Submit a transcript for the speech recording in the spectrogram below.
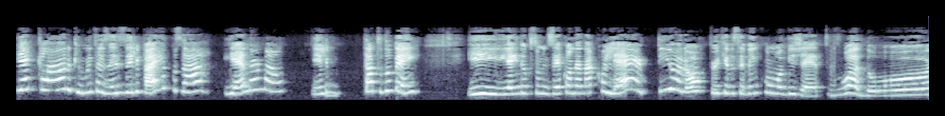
E é claro que muitas vezes ele vai recusar. E é normal. E ele tá tudo bem. E ainda eu costumo dizer, quando é na colher, piorou, porque você vem com um objeto voador,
